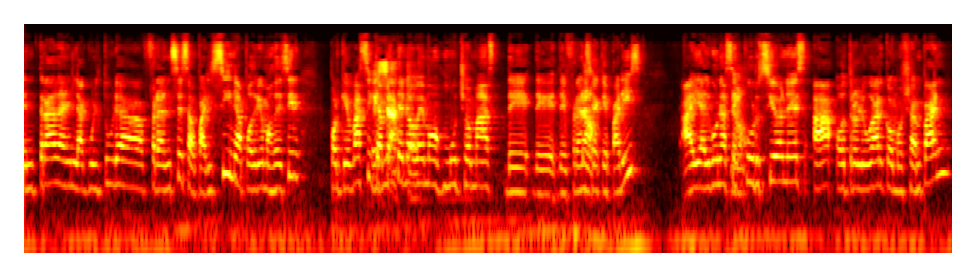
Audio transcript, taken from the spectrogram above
entrada en la cultura francesa o parisina, podríamos decir, porque básicamente no vemos mucho más de, de, Francia que París. Hay algunas excursiones a otro lugar como Champagne,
